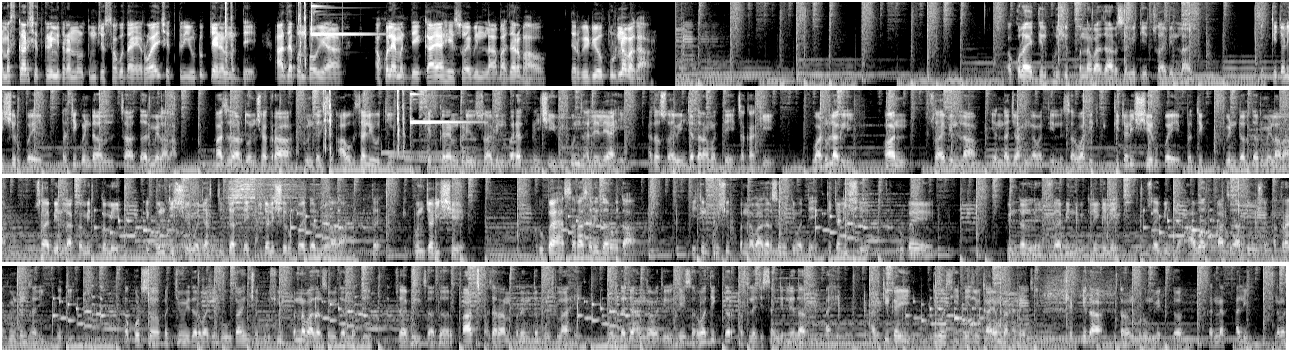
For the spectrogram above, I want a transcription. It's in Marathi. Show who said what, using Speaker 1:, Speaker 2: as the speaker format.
Speaker 1: नमस्कार शेतकरी मित्रांनो तुमचे स्वागत आहे रॉयल शेतकरी यूट्यूब चॅनलमध्ये. आज आपण पाहूया अकोल्यामध्ये काय आहे सोयाबीनला बाजारभाव. तर व्हिडिओ पूर्ण बघा. अकोला येथील कृषी उत्पन्न बाजार समितीत सोयाबीनला एक्केचाळीसशे रुपये प्रति क्विंटलचा दर मिळाला. पाच हजार दोनशे अकरा क्विंटलची आवक झाली होती. शेतकऱ्यांकडील सोयाबीन बऱ्याच अंशी विकून झालेले आहे. आता सोयाबीनच्या दरामध्ये चकाकी वाढू लागली. अन सोयाबीनला यंदाच्या हंगामातील सर्वाधिक एक्केचाळीसशे रुपये प्रति क्विंटल दर मिळाला. सोयाबीनला कमीत कमी एकोणतीसशे व जास्तीत जास्त एक्केचाळीसशे रुपये दर मिळाला. तर एकोणचाळीसशे रुपये हा सरासरी दर होता. येथील कृषी उत्पन्न बाजार समितीमध्ये एक्केचाळीसशे रुपये क्विंटलने सोयाबीन विकले गेले. सोयाबीनची आवक पाच हजार दोनशे अकरा क्विंटल झाली होती. अकोटसह पश्चिम विदर्भातील बहुतांश कृषी उत्पन्न बाजार समित्यांमध्ये सोयाबीनचा दर पाच हजारांपर्यंत पोहोचला आहे. यंदाच्या हंगामातील हे सर्वाधिक दर असल्याचे सांगितले जात आहे. आणखी काही दिवस ही तेजी कायम राहण्याची शक्यता सूत्रांकडून व्यक्त करण्यात आली. नमस्कार.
